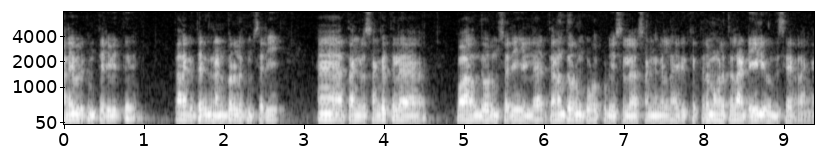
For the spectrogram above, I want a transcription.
அனைவருக்கும் தெரிவித்து தனக்கு தெரிந்த நண்பர்களுக்கும் சரி தங்கள் சங்கத்தில் வாரந்தோறும் சரி இல்லை தினந்தோறும் கூடக்கூடிய சில சங்கங்கள்லாம் இருக்குது திருமங்கலத்தெல்லாம் டெய்லி வந்து சேர்றாங்க.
